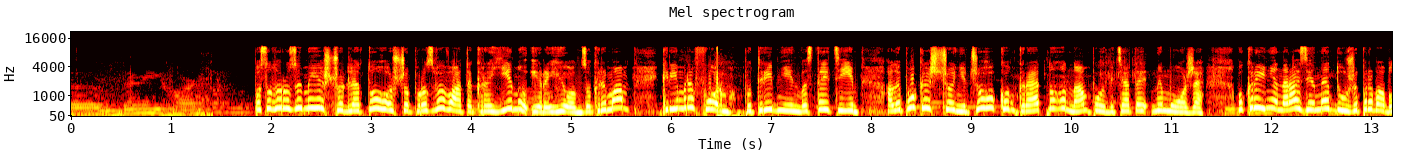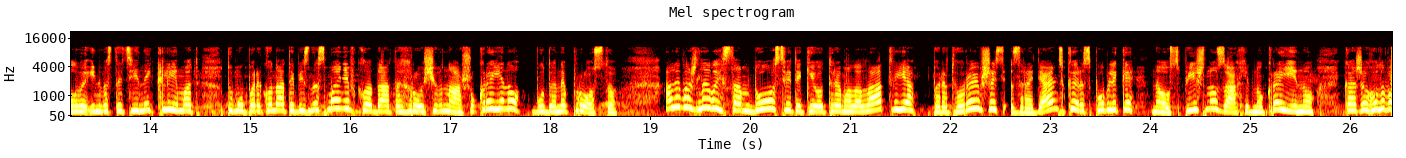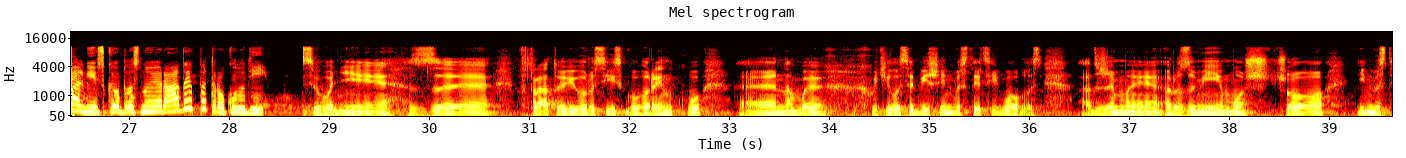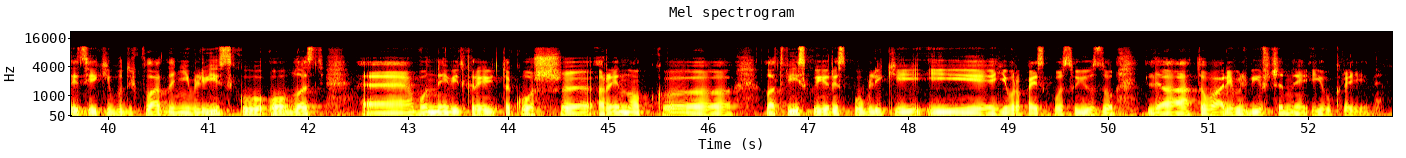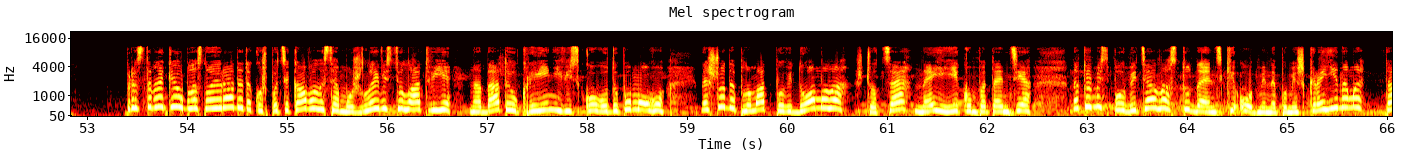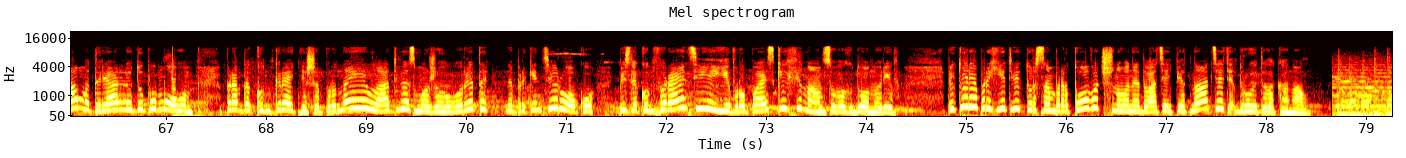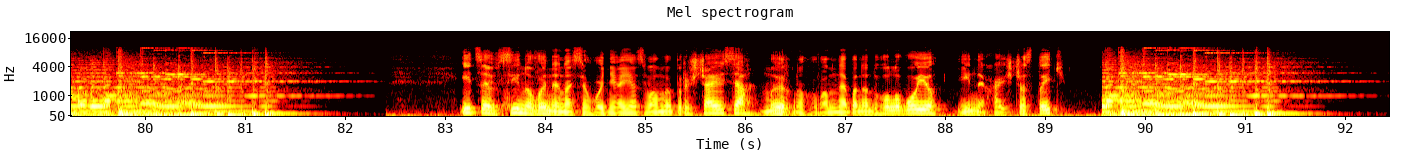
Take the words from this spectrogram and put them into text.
Посол розуміє, що для того, щоб розвивати країну і регіон, зокрема, крім реформ, потрібні інвестиції. Але поки що нічого конкретного нам пообіцяти не може. В Україні наразі не дуже привабливий інвестиційний клімат, тому переконати бізнесменів вкладати гроші в нашу країну буде непросто. Але важливий сам досвід, який отримала Латвія, перетворившись з радянської республіки на успішну західну країну, каже голова Львівської обласної ради Петро Колодій. Сьогодні з втратою російського ринку е, нам би хотілося більше інвестицій в область, адже ми розуміємо, що інвестиції, які будуть вкладені в Львівську область, е, вони відкриють також е, ринок е, Латвійської республіки і Європейського союзу для товарів Львівщини і України. Представники обласної ради також поцікавилися можливістю Латвії надати Україні військову допомогу. На що дипломат повідомила, що це не її компетенція. Натомість пообіцяла студентські обміни поміж країнами та матеріальну допомогу. Правда, конкретніше про неї Латвія зможе говорити наприкінці року після конференції європейських фінансових донорів. Вікторія Прихід, Віктор Самбратович, новини 2015, другий телеканал. І це всі новини на сьогодні. А я з вами прощаюся. Мирного вам неба над головою і нехай щастить.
